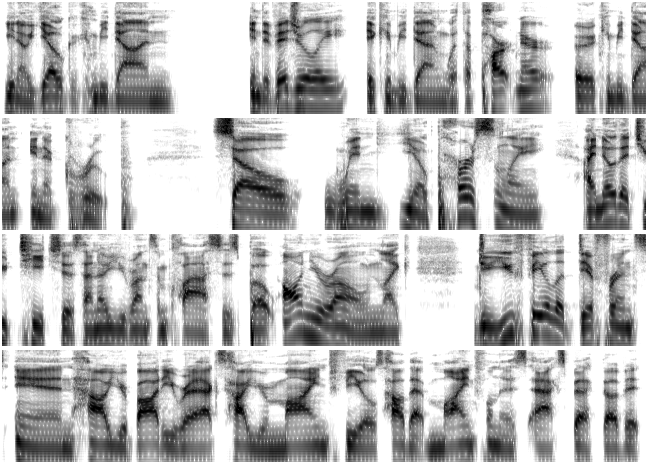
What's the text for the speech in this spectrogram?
you know, yoga can be done individually, it can be done with a partner, or it can be done in a group. So, when, you know, personally, I know that you teach this, I know you run some classes, but on your own, like, do you feel a difference in how your body reacts, how your mind feels, how that mindfulness aspect of it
